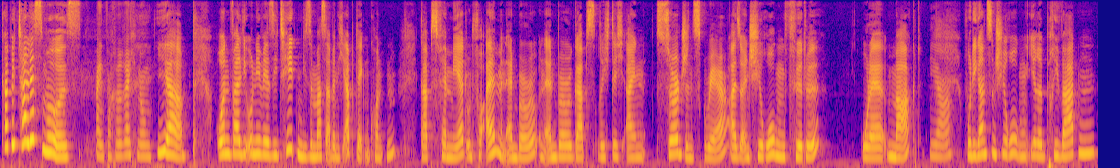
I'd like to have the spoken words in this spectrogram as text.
Kapitalismus! Einfache Rechnung. Ja, und weil die Universitäten diese Masse aber nicht abdecken konnten, gab es vermehrt und vor allem in Edinburgh, in Edinburgh gab es richtig ein Surgeon Square, also ein Chirurgenviertel oder Markt, Ja. wo die ganzen Chirurgen ihre privaten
